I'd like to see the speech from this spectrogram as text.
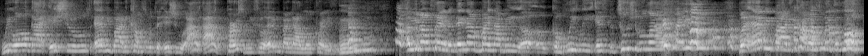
We all got issues. Everybody comes with the issue. I, I personally feel everybody got a little crazy. Mm-hmm. You know what I'm saying? That they not might not be uh, uh, completely institutionalized crazy, but everybody comes with a little.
